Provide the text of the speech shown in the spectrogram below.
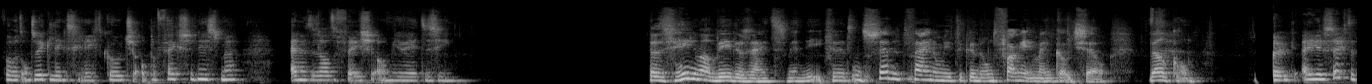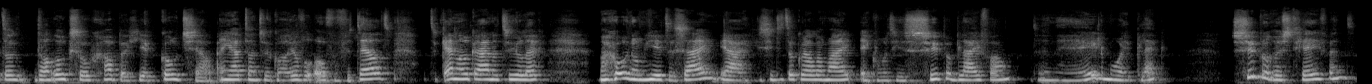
voor het ontwikkelingsgericht coachen op perfectionisme. En het is altijd een feestje om je weer te zien. Dat is helemaal wederzijds, Mandy. Ik vind het ontzettend fijn om je te kunnen ontvangen in mijn coachcel. Welkom. Leuk. En je zegt het ook, dan ook zo grappig, je coachcel. En je hebt daar natuurlijk al heel veel over verteld. We kennen elkaar natuurlijk. Maar gewoon om hier te zijn, ja, je ziet het ook wel aan mij. Ik word hier super blij van. Het is een hele mooie plek. Super rustgevend.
